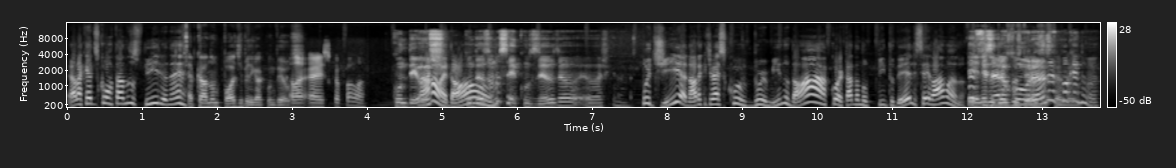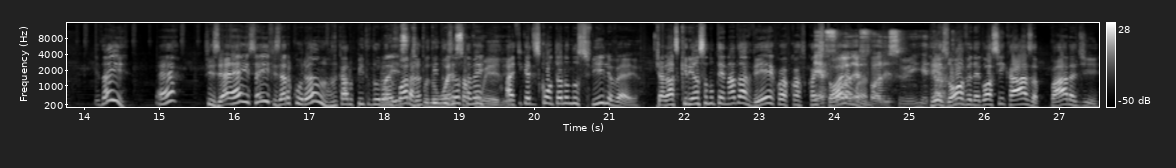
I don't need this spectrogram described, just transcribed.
ela quer descontar nos filhos, né? É porque ela não pode brigar com Deus. Ela- é isso que eu ia falar. Com Deus. Não, é dar Com um- Deus eu não sei. Com Zeus eu, eu acho que não. Podia, na hora que tivesse dormindo, dar uma cortada no pinto dele, sei lá, mano. Ele é Fizeram dos com Urano e por que também. não? E daí? É? Fizer, é isso aí, fizeram com o Urano, arrancaram o pinto do Urano Mas, fora, tipo, o pinto não do é Zeus só também. ele. Aí fica descontando nos filhos, velho. As crianças não tem nada a ver com a, com a- com a é história, foda, mano. é foda, isso me irritava. Resolve o negócio em casa, para de.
